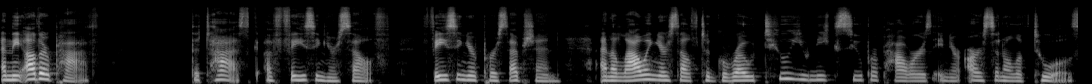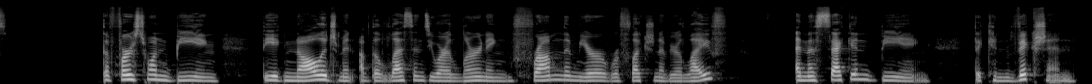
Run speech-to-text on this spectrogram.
And the other path, the task of facing yourself, facing your perception, and allowing yourself to grow two unique superpowers in your arsenal of tools. The first one being the acknowledgement of the lessons you are learning from the mirror reflection of your life. And the second being the conviction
